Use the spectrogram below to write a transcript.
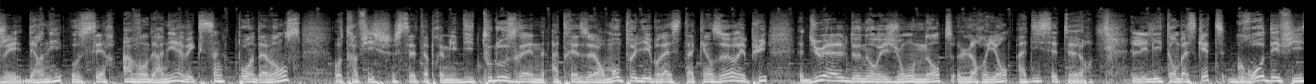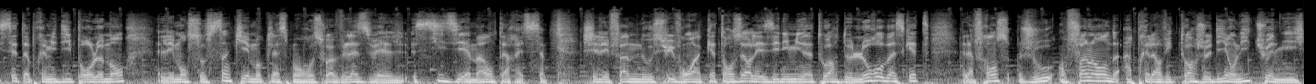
Angers dernier, Auxerre avant-dernier avec 5 points d'avance. Autre affiche cet après-midi, Toulouse-Rennes à 13h, Montpellier-Brest à 15h et puis duel de nos régions, Nantes-Lorient à 17h. L'élite en basket, gros défi cet après-midi pour Le Mans. Les Manceaux 5e au classement reçoivent Lasvel 6e à Antares. Chez les femmes, nous suivrons à 14h les éliminatoires de l'Eurobasket. La France joue en Finlande après leur victoire jeudi en Lituanie.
